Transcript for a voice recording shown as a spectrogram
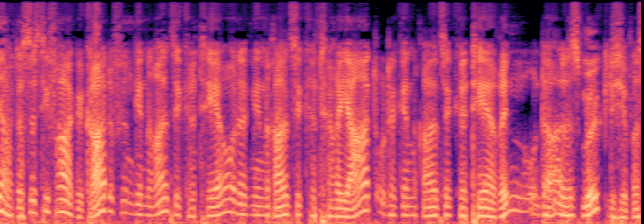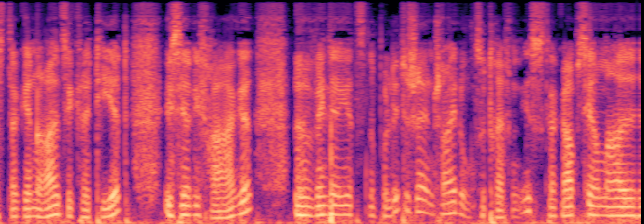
Ja, das ist die Frage. Gerade für einen Generalsekretär oder Generalsekretariat oder Generalsekretärin da alles Mögliche, was da generalsekretiert, ist ja die Frage, äh, wenn da jetzt eine politische Entscheidung zu treffen ist, da gab es ja mal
